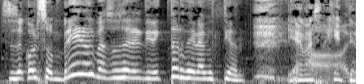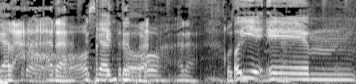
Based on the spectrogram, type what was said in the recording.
Se sacó el sombrero y pasó a ser el director de la cuestión. Y además Oh, esa gente rara. atroz, Esa gente rara. Oye, eh,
